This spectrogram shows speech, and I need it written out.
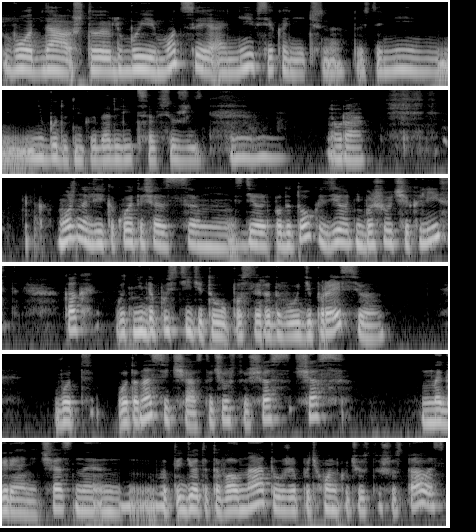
Вот, да, что любые эмоции, они все конечны. То есть они не будут никогда длиться всю жизнь. Угу. Ура! Можно ли какой-то сейчас эм, сделать под итог и сделать небольшой чек-лист, как вот не допустить эту послеродовую депрессию? Вот, вот она сейчас, ты чувствуешь, сейчас, сейчас нагрянет, сейчас на, вот идет эта волна, ты уже потихоньку чувствуешь усталость.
